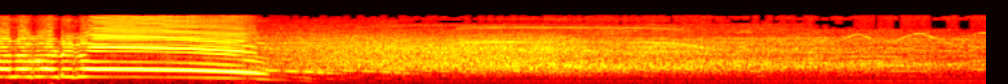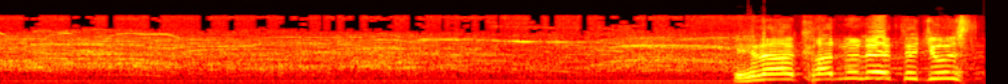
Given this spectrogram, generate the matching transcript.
మనబడుగు ఇలా కన్నులెత్తి చూస్తే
